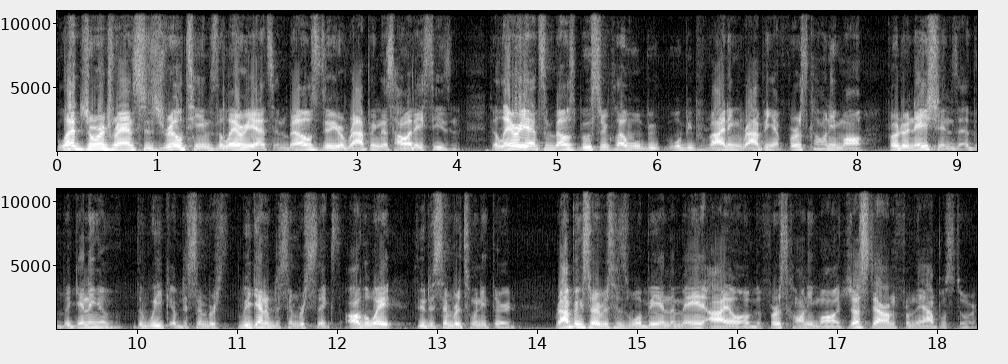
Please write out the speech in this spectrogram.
Let George Ranch's drill teams, the Larriettes and Bells, do your wrapping this holiday season. The Larriettes and Bells Booster Club will be, will be providing wrapping at First Colony Mall for donations at the beginning of the week of December, weekend of December 6th, all the way through December 23rd. Wrapping services will be in the main aisle of the First Colony Mall, just down from the Apple Store.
